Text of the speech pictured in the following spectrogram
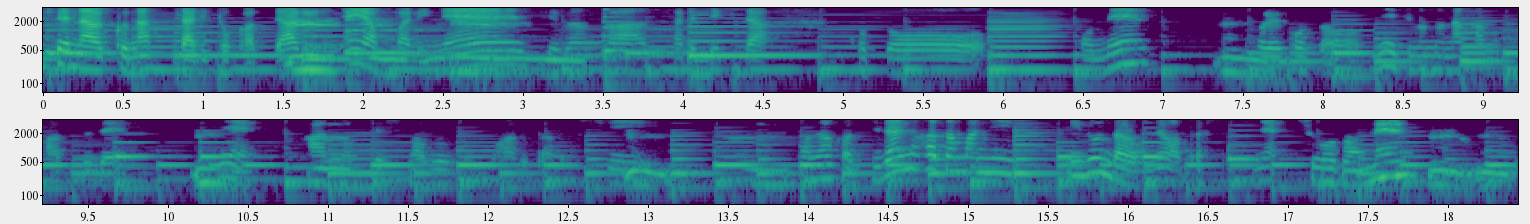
許せなくなったりとかってあるよね、うん。やっぱりね。うん。自分がされてきたことをねうん。それこそね自分の中のパーツでうん。ね反応してしまう部分もあるだろうし、うん。まあ、なんか時代の狭間にいるんだろうね私たちね。そうだね。うんうん。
